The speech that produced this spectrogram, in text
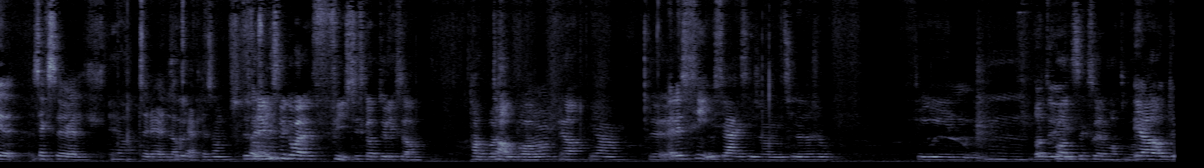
eh, seksuelt Ja. relatert, liksom. Det trenger liksom ikke å være fysisk at du liksom tar på tar på. Ja. Ja. Eller si, hvis jeg sier sånn Synnøve, så fin Mm. Og du- På en seksuell måte. måte. Ja, og du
